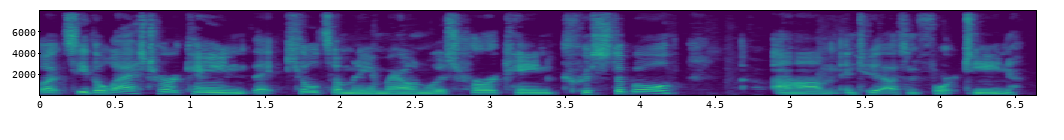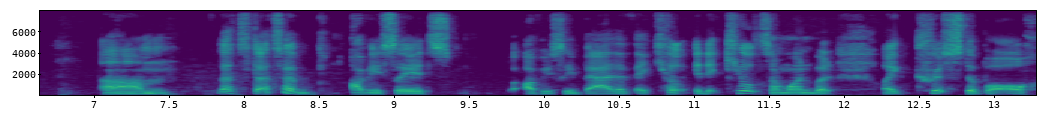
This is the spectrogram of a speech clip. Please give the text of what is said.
let's see. The last hurricane that killed somebody in Maryland was Hurricane Cristobal um, in 2014. Um, that's that's a obviously it's obviously bad that they killed it, it killed someone, but like Cristobal,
